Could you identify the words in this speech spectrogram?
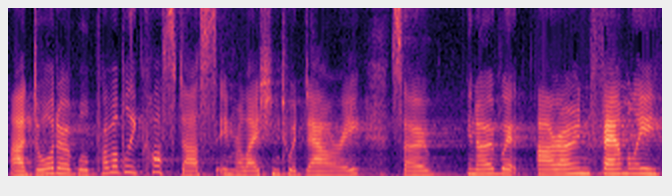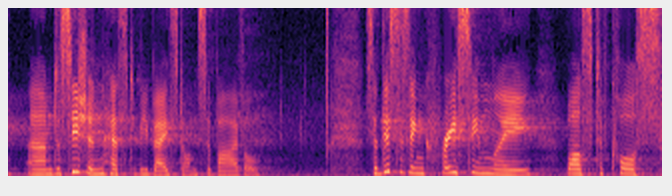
Our daughter will probably cost us in relation to a dowry, so, you know, our own family um, decision has to be based on survival. So, this is increasingly, whilst of course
